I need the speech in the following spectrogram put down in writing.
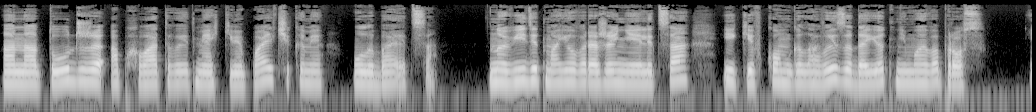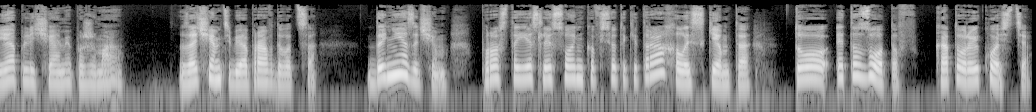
она тут же обхватывает мягкими пальчиками, улыбается. Но видит мое выражение лица и кивком головы задает немой вопрос. Я плечами пожимаю. «Зачем тебе оправдываться?» «Да незачем. Просто если Сонька все-таки трахалась с кем-то, то это Зотов, который Костя».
